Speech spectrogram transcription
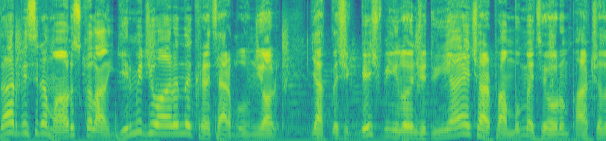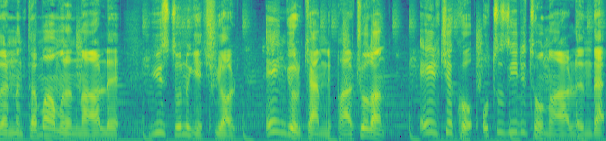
darbesine maruz kalan 20 civarında krater bulunuyor. Yaklaşık 5000 yıl önce dünyaya çarpan bu meteorun parçalarının tamamının ağırlığı 100 tonu geçiyor. En görkemli parça olan El Chaco 37 ton ağırlığında.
